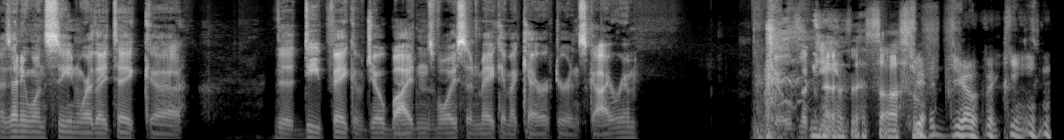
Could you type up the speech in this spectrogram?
Has anyone seen where they take uh, the deep fake of Joe Biden's voice and make him a character in Skyrim? Joe Vakeen. no, that's awesome. Joe Vakeen.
